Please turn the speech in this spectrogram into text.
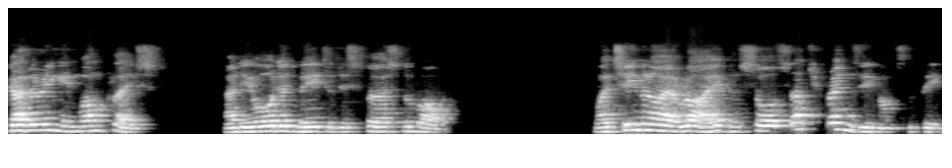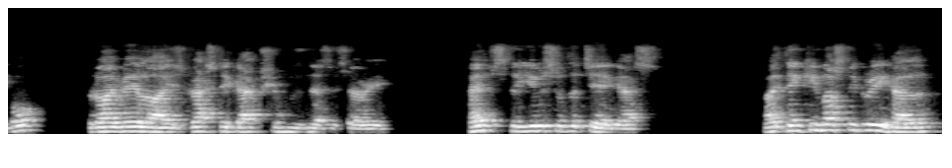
gathering in one place, and he ordered me to disperse the mob. My team and I arrived and saw such frenzy amongst the people that I realized drastic action was necessary hence the use of the tear gas. I think you must agree, Helen,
